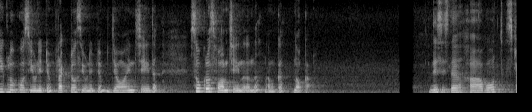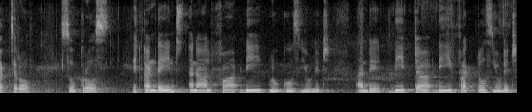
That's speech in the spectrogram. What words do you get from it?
ഈ ഗ്ലൂക്കോസ് യൂണിറ്റും ഫ്രക്ടോസ് യൂണിറ്റും ജോയിൻ ചെയ്ത് സൂക്രോസ് ഫോം ചെയ്യുന്നതെന്ന് നമുക്ക് നോക്കാം. This is the Haworth structure of sucrose. It contains an alpha D glucose unit and a beta D fructose unit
